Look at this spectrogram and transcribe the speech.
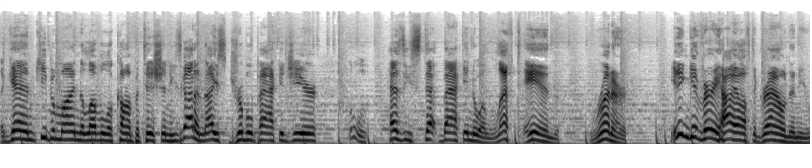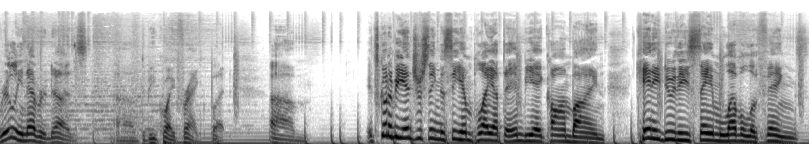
Again, keep in mind the level of competition. He's got a nice dribble package here. Little hezzy step back into a left hand runner. He didn't get very high off the ground, and he really never does, uh, to be quite frank. But um, it's going to be interesting to see him play at the NBA Combine. Can he do these same level of things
